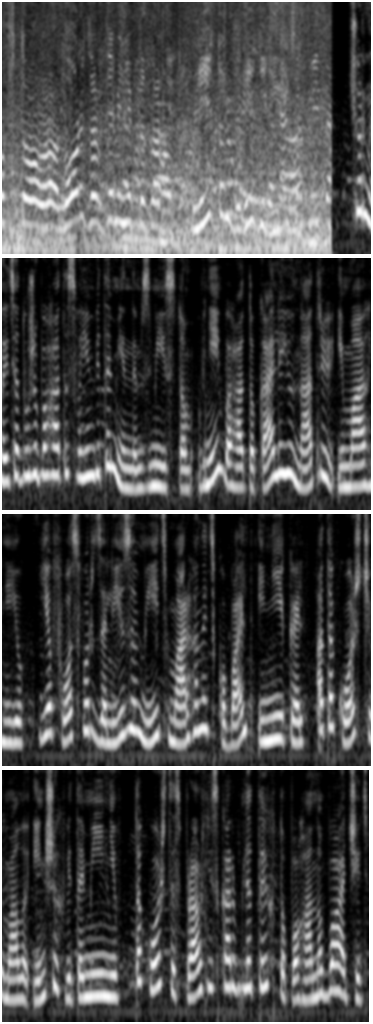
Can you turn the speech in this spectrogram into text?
Офтолор завжди мені предлагав. Літом беріть і їжте. Чорниця дуже багата своїм вітамінним змістом. В ній багато калію, натрію і магнію. Є фосфор, залізо, мідь, марганець, кобальт і нікель, а також чимало інших вітамінів. Також це справжній скарб для тих, хто погано бачить.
